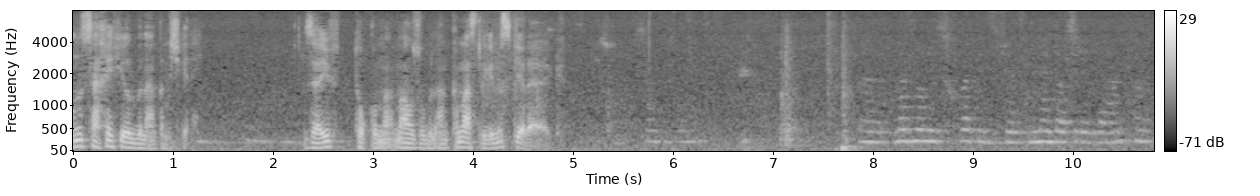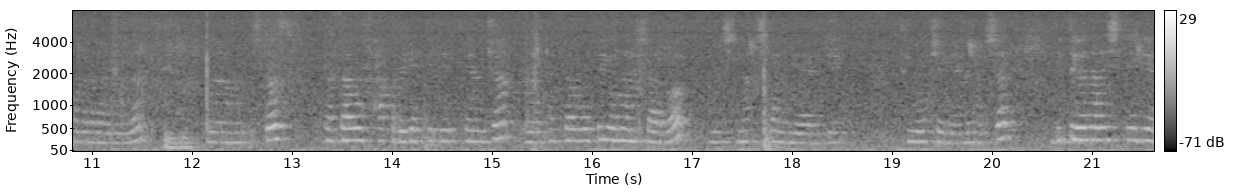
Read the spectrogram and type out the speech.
uni sahih yo'l bilan qilish kerak. Zaif to'qima mavzu bilan qilmasligimiz kerak. Mazmunli suhbatingiz uchun minnatdorchilik bildiramiz ustoz tasavvuf haqida gap ketayotgancha e, tasavvufiy yo'nalishlar bor. Naqshbandga yoki shunga o'xshagan yo'nalishlar bitta yo'nalishdagi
